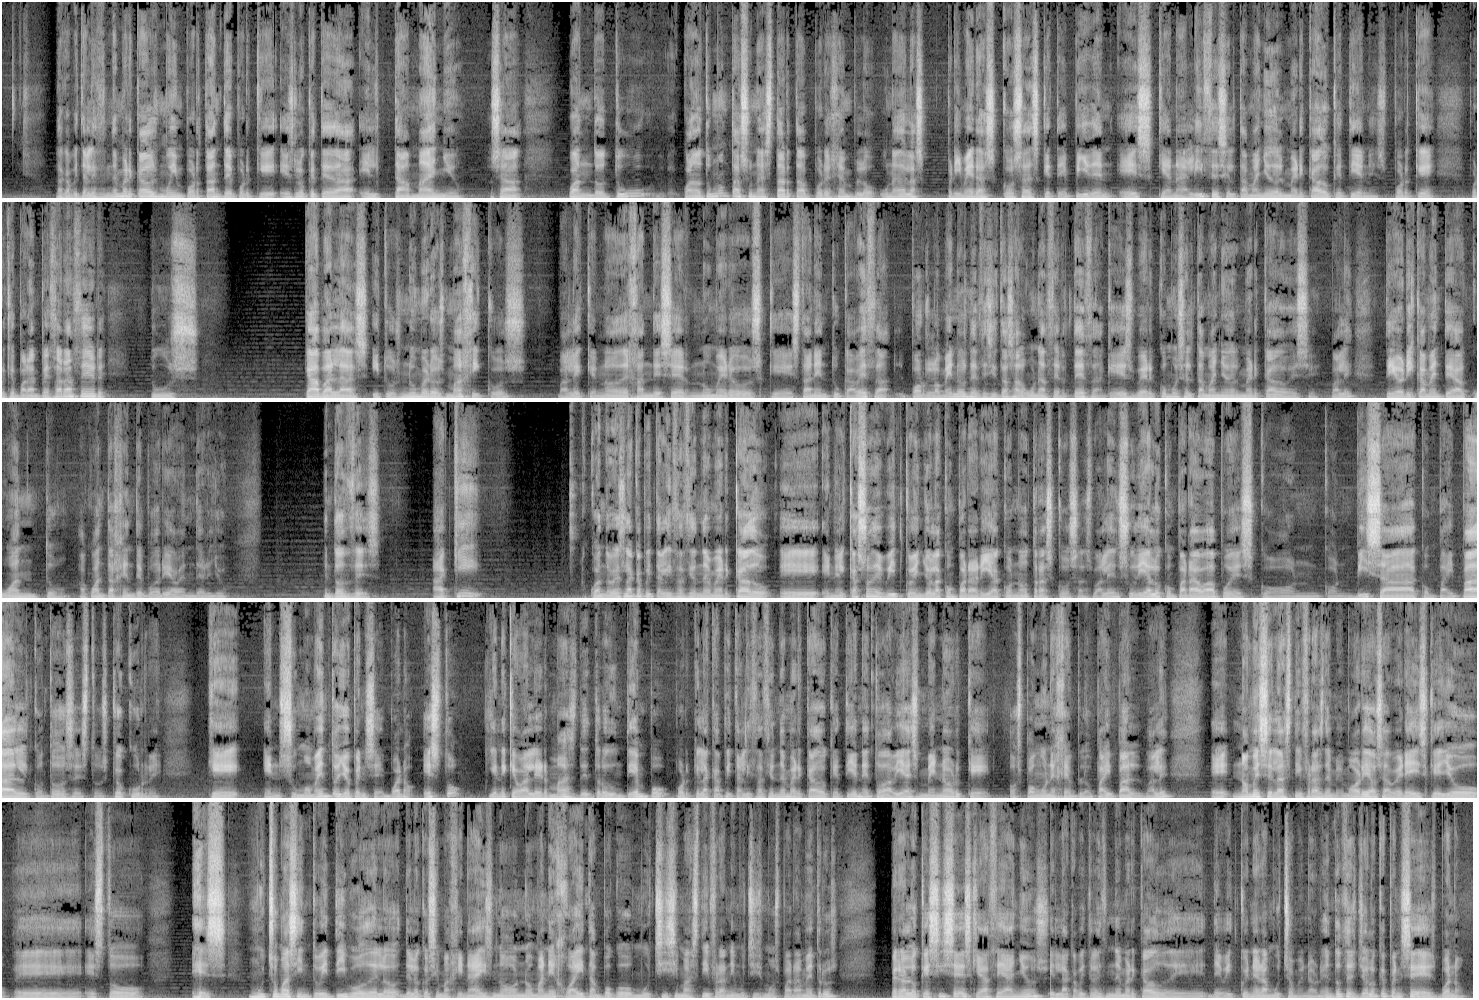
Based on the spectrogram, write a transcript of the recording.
La capitalización de mercado es muy importante porque es lo que te da el tamaño. O sea, cuando tú, cuando tú montas una startup, por ejemplo, una de las primeras cosas que te piden es que analices el tamaño del mercado que tienes. ¿Por qué? Porque para empezar a hacer tus cábalas y tus números mágicos, ¿vale? Que no dejan de ser números que están en tu cabeza, por lo menos necesitas alguna certeza, que es ver cómo es el tamaño del mercado ese, ¿vale? Teóricamente a cuánto, a cuánta gente podría vender yo. Entonces, aquí, cuando ves la capitalización de mercado, eh, en el caso de Bitcoin yo la compararía con otras cosas, ¿vale? En su día lo comparaba pues con, con Visa, con PayPal, con todos estos. ¿Qué ocurre? Que en su momento yo pensé, bueno, esto tiene que valer más dentro de un tiempo porque la capitalización de mercado que tiene todavía es menor que, os pongo un ejemplo, PayPal, ¿vale? Eh, no me sé las cifras de memoria, o sea, veréis que yo eh, esto es mucho más intuitivo de lo, de lo, que os imagináis, no, no manejo ahí tampoco muchísimas cifras ni muchísimos parámetros. Pero lo que sí sé es que hace años la capitalización de mercado de, de Bitcoin era mucho menor. Entonces yo lo que pensé es, bueno,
